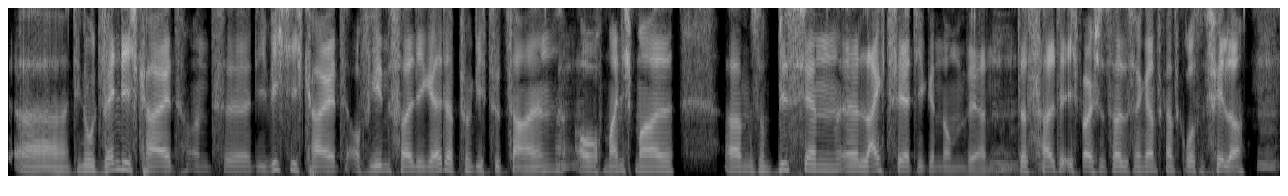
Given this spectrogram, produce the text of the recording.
äh, die Notwendigkeit und äh, die Wichtigkeit, auf jeden Fall die Gelder pünktlich zu zahlen, mhm. auch manchmal ähm, so ein bisschen äh, leichtfertig genommen werden. Mhm. Das halte ich beispielsweise für einen ganz, ganz großen Fehler. Mhm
